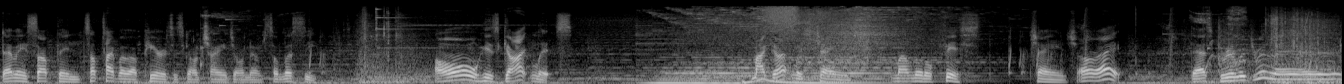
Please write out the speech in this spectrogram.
that means something some type of appearance is gonna change on them. So let's see. Oh his gauntlets. My gauntlets changed my little fist changed all right. That's Grilla Drilla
